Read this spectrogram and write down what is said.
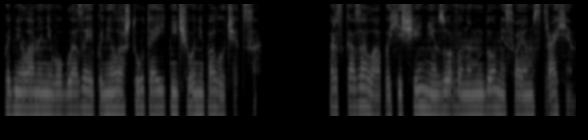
Подняла на него глаза и поняла, что утаить ничего не получится. Рассказала о похищении, взорванном доме, своем страхе.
